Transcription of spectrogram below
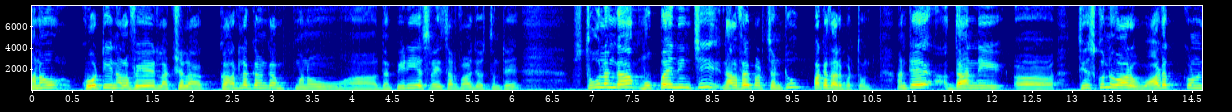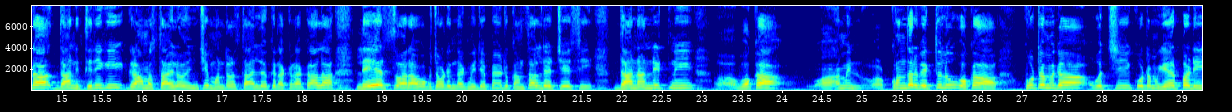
మనం కోటి నలభై లక్షల లక్షల కనుక మనం దాని పీడిఎస్ రైస్ సరఫరా చేస్తుంటే స్థూలంగా ముప్పై నుంచి నలభై పర్సెంట్ పక్కదారి పడుతుంది. అంటే దాన్ని తీసుకున్న వారు వాడకుండా దాన్ని తిరిగి గ్రామ స్థాయిలో నుంచి మండల స్థాయిలోకి రకరకాల లేయర్స్ ద్వారా ఒక చోట ఇందాక మీరు చెప్పినట్టు కన్సాలిడేట్ చేసి దాన్ని అన్నిటినీ ఒక ఐ మీన్ కొందరు వ్యక్తులు ఒక కూటమిగా వచ్చి కూటమి ఏర్పడి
